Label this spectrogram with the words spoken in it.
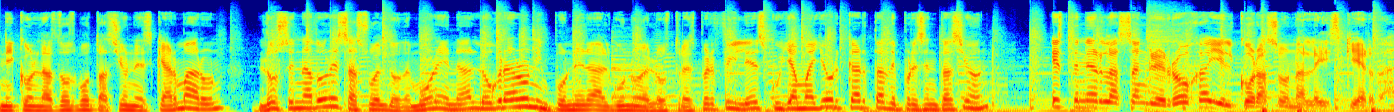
Ni con las dos votaciones que armaron, los senadores a sueldo de Morena lograron imponer a alguno de los tres perfiles cuya mayor carta de presentación es tener la sangre roja y el corazón a la izquierda.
